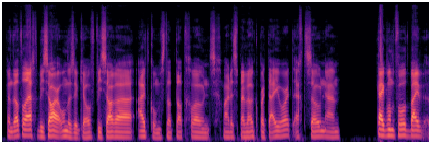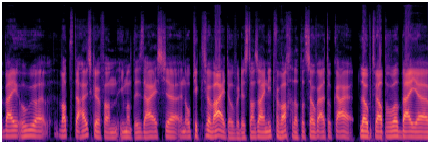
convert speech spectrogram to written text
Ik vind dat wel echt bizar onderzoek, joh, of bizarre uitkomst. Dat dat gewoon, zeg maar, dus bij welke partij je hoort, echt zo'n... Uh... Kijk, want bijvoorbeeld bij, bij hoe, uh, wat de huidskleur van iemand is, daar is je een objectieve waarheid over. Dus dan zou je niet verwachten dat dat zo ver uit elkaar loopt. Terwijl bijvoorbeeld bij uh,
